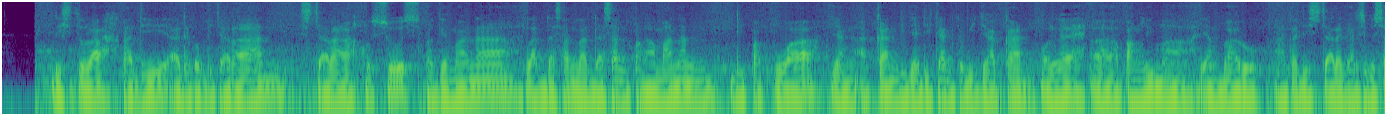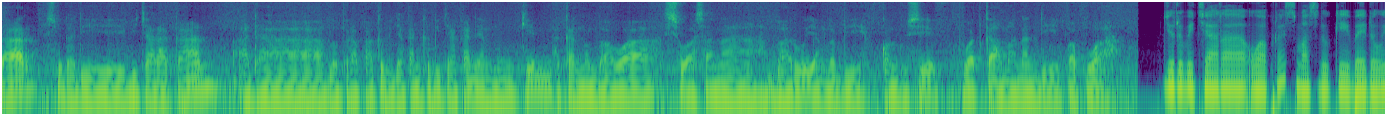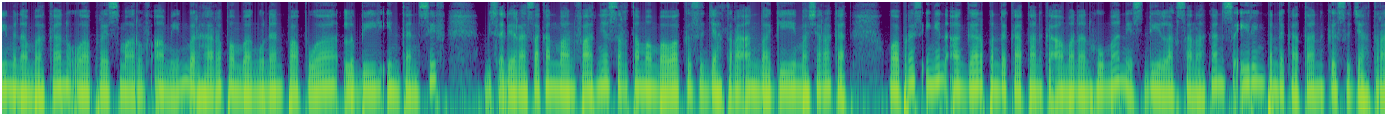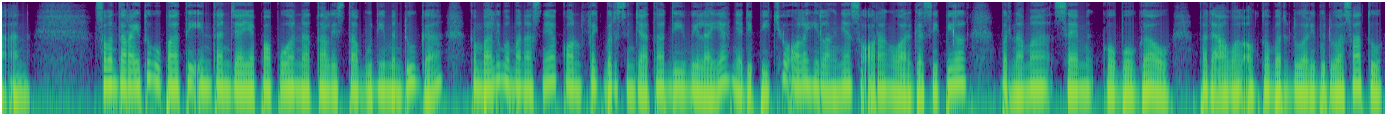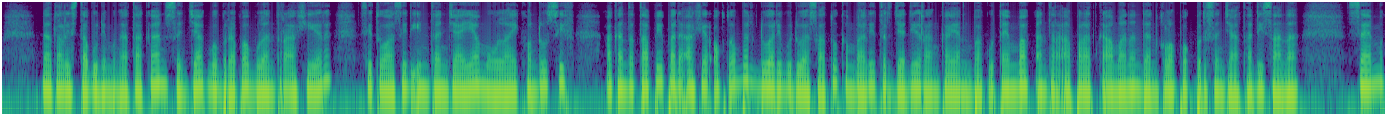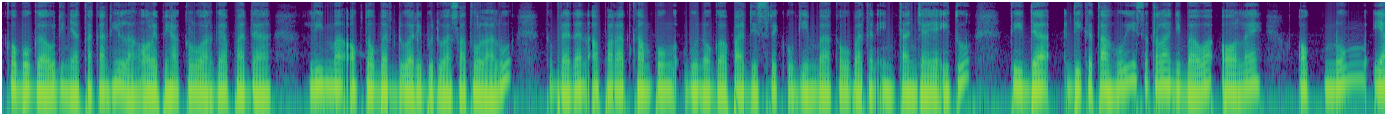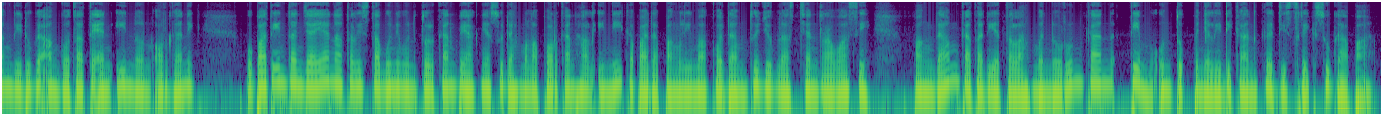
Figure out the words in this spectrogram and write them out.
Di situlah tadi ada pembicaraan secara khusus bagaimana landasan-landasan pengamanan di Papua yang akan dijadikan kebijakan oleh uh, Panglima yang baru. Nah, tadi secara garis besar sudah dibicarakan ada beberapa kebijakan-kebijakan yang mungkin akan membawa suasana baru yang lebih kondusif buat keamanan di Papua. Juru bicara Wapres Mas Duki Baidowi menambahkan Wapres Maruf Amin berharap pembangunan Papua lebih intensif bisa dirasakan manfaatnya serta membawa kesejahteraan bagi masyarakat. Wapres ingin agar pendekatan keamanan humanis dilaksanakan seiring pendekatan kesejahteraan. Sementara itu Bupati Intan Jaya Papua Natalis Tabudi menduga kembali memanasnya konflik bersenjata di wilayahnya dipicu oleh hilangnya seorang warga sipil bernama Sam Kobogau pada awal Oktober 2021. Natalis Tabudi mengatakan sejak beberapa bulan terakhir situasi di Intan Jaya mulai kondusif akan tetapi pada akhir Oktober 2021 kembali terjadi rangkaian baku tembak antara aparat keamanan dan kelompok bersenjata di sana. Sam Kobogau dinyatakan hilang oleh pihak keluarga pada 5 Oktober 2021 lalu, keberadaan aparat kampung Bunogapa Distrik Ugimba Kabupaten Intan Jaya itu tidak diketahui setelah dibawa oleh oknum yang diduga anggota TNI non-organik. Bupati Intan Jaya Natalis Tabuni menuturkan pihaknya sudah melaporkan hal ini kepada Panglima Kodam 17 Cendrawasih. Pangdam kata dia telah menurunkan tim untuk penyelidikan ke distrik Sugapa.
